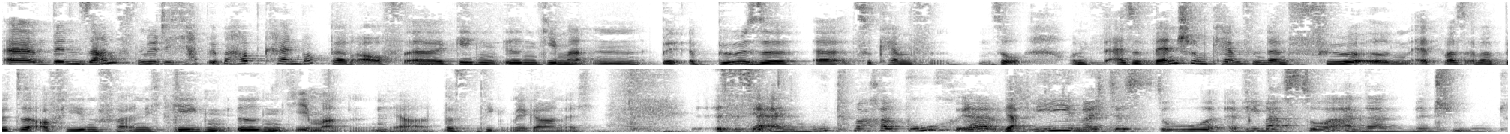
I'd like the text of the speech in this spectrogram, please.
äh, bin sanftmütig, ich habe überhaupt keinen Bock darauf, äh, gegen irgendjemanden böse äh, zu kämpfen. So. Und also wenn schon kämpfen, dann für irgendetwas, aber bitte auf jeden Fall nicht gegen irgendjemanden. Mhm. Ja, das liegt mir gar nicht es ist ja ein Mutmacherbuch. Ja? ja? Wie möchtest du, wie machst du anderen Menschen Mut?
